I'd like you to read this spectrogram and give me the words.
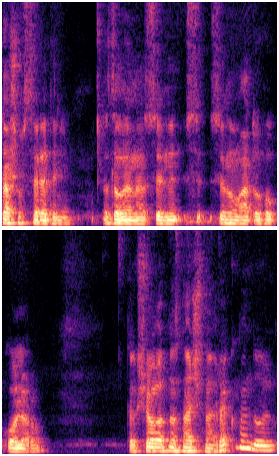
Та, що всередині зеленого синуватого кольору. Так що однозначно рекомендую.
